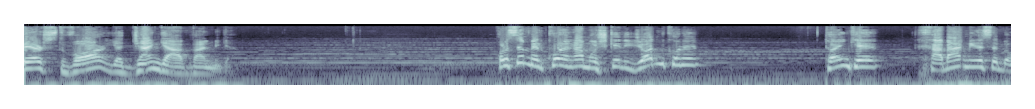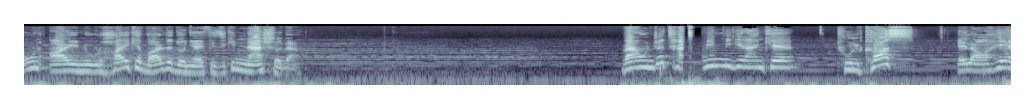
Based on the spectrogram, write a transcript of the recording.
فرست وار یا جنگ اول میگن. خلاصه ملکور انقدر مشکل ایجاد می‌کنه تا اینکه خبر می‌رسه به اون آینورهایی که وارد دنیای فیزیکی نشدن. و اونجا تصمیم می‌گیرن که تولکاس الهه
